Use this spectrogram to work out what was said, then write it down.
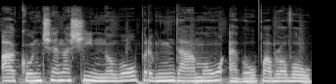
a konče naší novou první dámou Evou Pavlovou.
